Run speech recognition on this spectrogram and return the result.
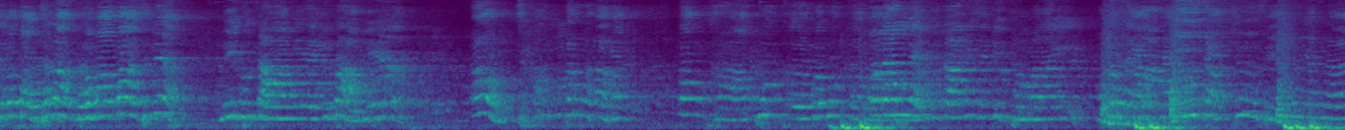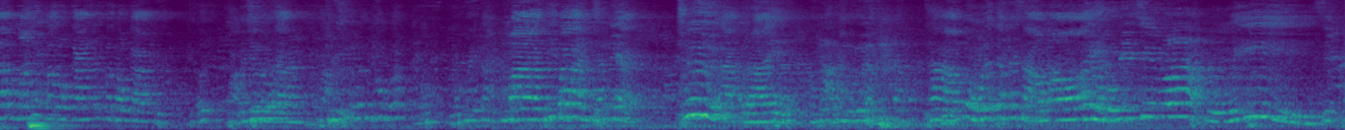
จะมาตอบฉันล่ะเธอมาบ้านฉันเนี่ย นี่คุณตามีอะไรหรือเปล่าเนี่ยเอ้าฉันตั้งหากต้องถามพวกเธอว่าพวกเธอก็มานั่นแหละคุณตาที่ฉันหยุดทำไมพวกเธอจะรู้จักชื่อเสียงหรือยังนะมาที่มาตรงกลางนี่มาตรงกลางเฮ้ยถามชื่อตรงกลางถามชื่อแล้วยุ่งแล้วยังไม่ได้มาที่บ้านฉันเนี่ย ชื่ออะไรถามมึงเลยถามหนูแล้วจะไม่สาวน้อยหนูมีชื่อว่าอุ้ยซิก แพ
